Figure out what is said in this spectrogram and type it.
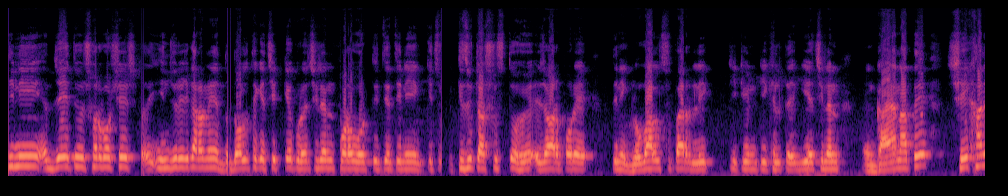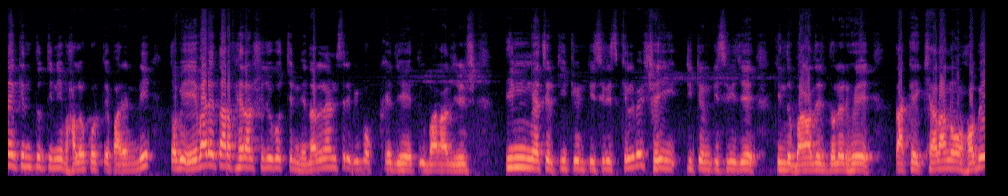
তিনি যেহেতু সর্বশেষ ইঞ্জুরির কারণে দল থেকে ছিটকে পড়েছিলেন, পরবর্তীতে তিনি কিছু, কিছুটা সুস্থ হয়ে যাওয়ার পরে তিনি global super league T twenty খেলতে গিয়েছিলেন গায়ানাতে। সেখানে কিন্তু তিনি ভালো করতে পারেননি। তবে এবারে তার ফেরার সুযোগ হচ্ছে নেদারল্যান্ডসের বিপক্ষে যেহেতু বাংলাদেশ তিন ম্যাচের টি টোয়েন্টি সিরিজ খেলবে, সেই টি টোয়েন্টি সিরিজে কিন্তু বাংলাদেশ দলের হয়ে তাকে খেলানো হবে,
